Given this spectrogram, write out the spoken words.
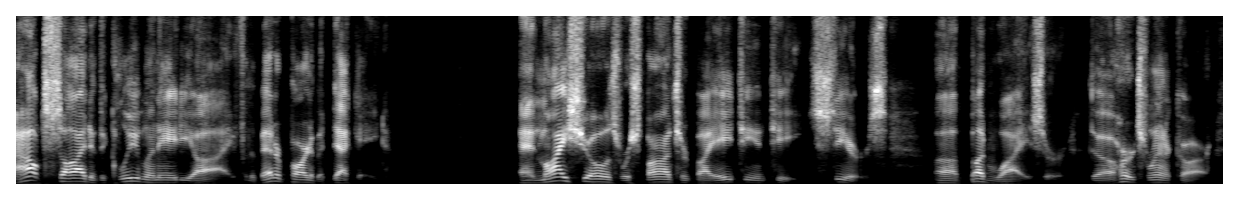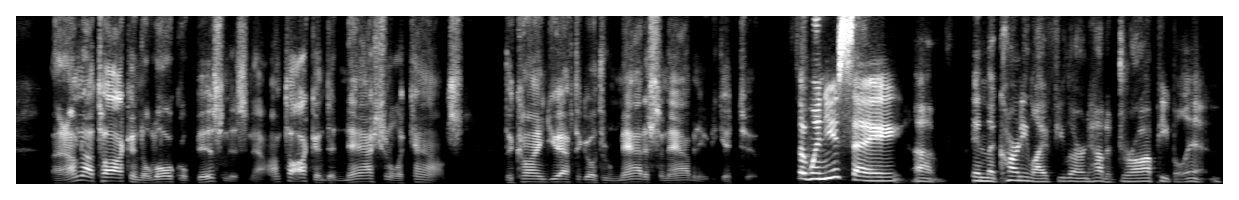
outside of the Cleveland ADI for the better part of a decade. And my shows were sponsored by AT&T, Sears, uh, Budweiser, uh, Hertz Rent a Car. And I'm not talking to local business now. I'm talking to national accounts, the kind you have to go through Madison Avenue to get to. So when you say uh, in the Carney life, you learned how to draw people in,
